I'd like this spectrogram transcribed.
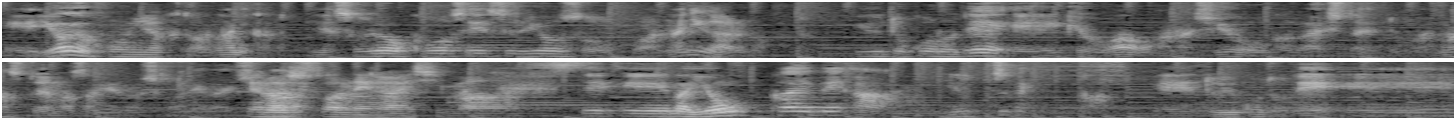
えー良い翻訳とは何かと、でそれを構成する要素は何があるのかというところで、えー今日はお話をお伺いしたいとます。遠山さんよろしくお願いします。よろしくお願いします。で、えーまあ、4回目、あ、4つ目か、えーということで、えー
